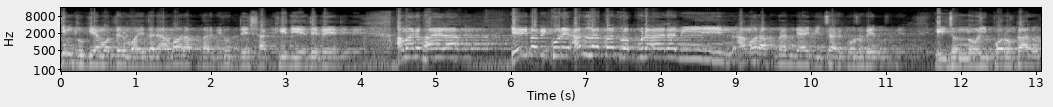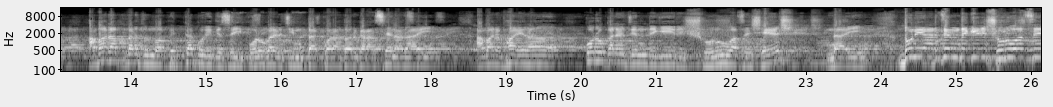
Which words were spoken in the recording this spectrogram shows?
কিন্তু কিয়ামতের ময়দানে আমার আপনার বিরুদ্ধে সাক্ষী দিয়ে দেবে। আমার ভাইরা এইভাবে করে আল্লাহ আমার আপনার ন্যায় বিচার করবেন। এই জন্য ওই পরকাল আমার আপনার জন্য অপেক্ষা করিতেছে, এই পরকালের চিন্তা করা দরকার আছে না নাই? আমার ভাইরা পরকালের জিন্দিগির শুরু আছে, শেষ নাই। দুনিয়ার জিন্দিগির শুরু আছে,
